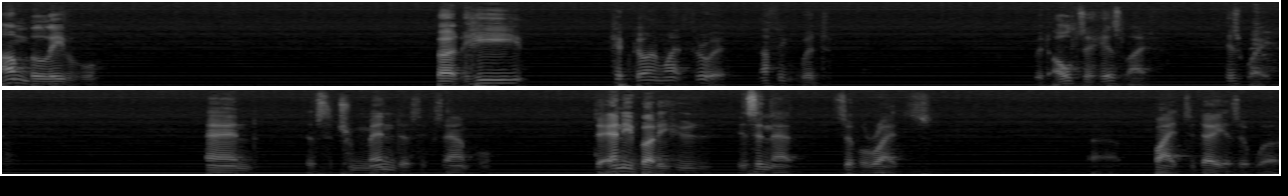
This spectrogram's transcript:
Unbelievable. But he kept going right through it. Nothing would, would alter his life, his way. And it's a tremendous example to anybody who is in that civil rights uh, fight today, as it were.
